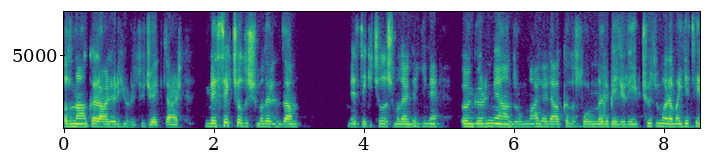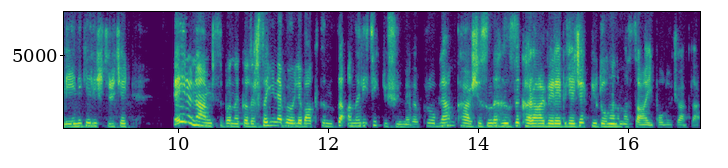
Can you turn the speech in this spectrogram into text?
alınan kararları yürütecekler. Meslek çalışmalarından, mesleki çalışmalarında yine öngörülmeyen durumlarla alakalı sorunları belirleyip çözüm arama yeteneğini geliştirecek. En önemlisi bana kalırsa yine böyle baktığımızda analitik düşünme ve problem karşısında hızlı karar verebilecek bir donanıma sahip olacaklar.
